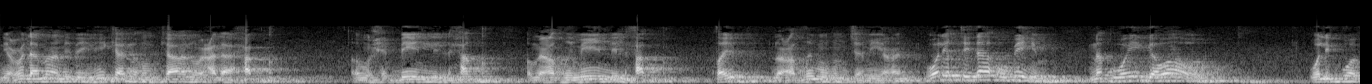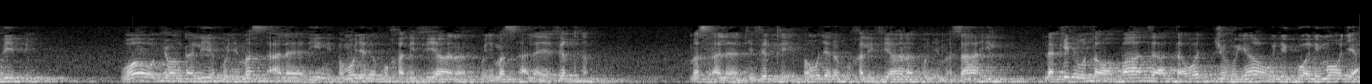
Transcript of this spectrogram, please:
ni ulama mibainika annahum kanu ala haqq muhibbin lilhaq ومعظمين للحق طيب نعظمهم جميعا والاقتداء بهم نكويغا wao walikuwa vipi wao ukiangalia kwenye masala ya dini pamoja na kukhalifiana kwenye masala ya fiqh masala ya kifiqh pamoja na kukhalifiana kwenye masail lakini utawapata tawajuhu yao ilikuwa ni moja.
